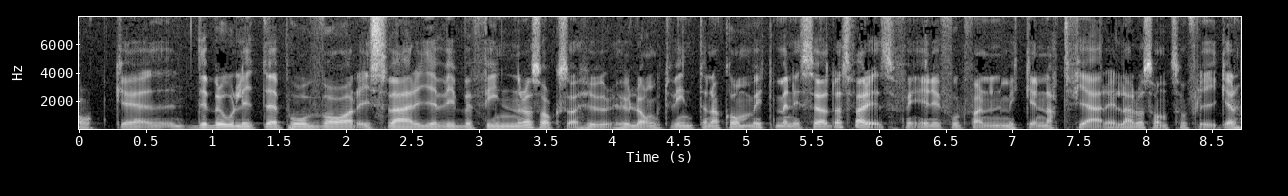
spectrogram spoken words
Och eh, det beror lite på var i Sverige vi befinner oss också, hur, hur långt vintern har kommit. Men i södra Sverige så är det fortfarande mycket nattfjärilar och sånt som flyger.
